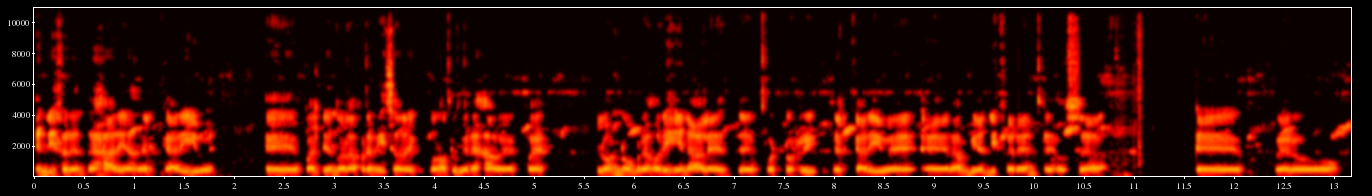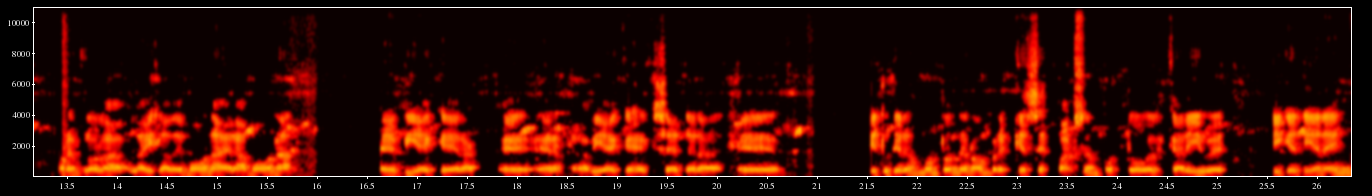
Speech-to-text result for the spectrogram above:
en diferentes áreas del Caribe, eh, partiendo de la premisa de que cuando tú vienes a ver, pues los nombres originales de Puerto Rico, del Caribe, eran bien diferentes, o sea, eh, pero, por ejemplo, la, la isla de Mona era Mona, eh, Vieque era eh, Vieques, etcétera. Eh, y tú tienes un montón de nombres que se esparcen por todo el Caribe y que tienen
